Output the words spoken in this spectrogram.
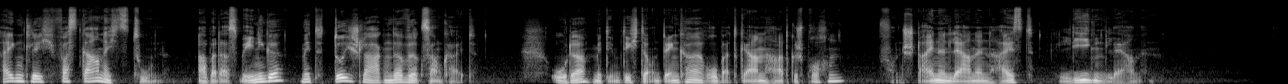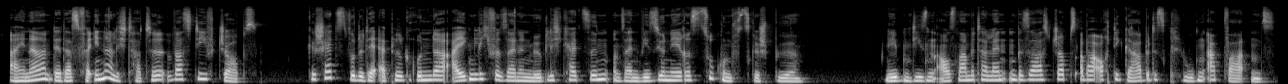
eigentlich fast gar nichts tun, aber das wenige mit durchschlagender Wirksamkeit. Oder mit dem Dichter und Denker Robert Gernhardt gesprochen, von Steinen lernen heißt liegen lernen. Einer, der das verinnerlicht hatte, war Steve Jobs. Geschätzt wurde der Apple-Gründer eigentlich für seinen Möglichkeitssinn und sein visionäres Zukunftsgespür. Neben diesen Ausnahmetalenten besaß Jobs aber auch die Gabe des klugen Abwartens.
